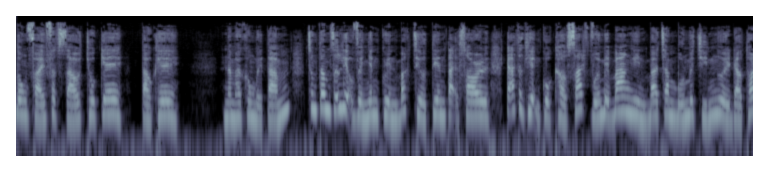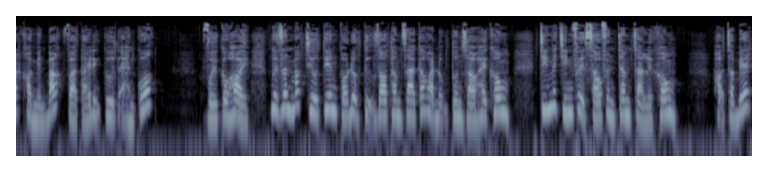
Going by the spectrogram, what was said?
tông phái Phật giáo Choke, Tào Khê. Năm 2018, Trung tâm Dữ liệu về Nhân quyền Bắc Triều Tiên tại Seoul đã thực hiện cuộc khảo sát với 13.349 người đào thoát khỏi miền Bắc và tái định cư tại Hàn Quốc. Với câu hỏi, người dân Bắc Triều Tiên có được tự do tham gia các hoạt động tôn giáo hay không? 99,6% trả lời không. Họ cho biết,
